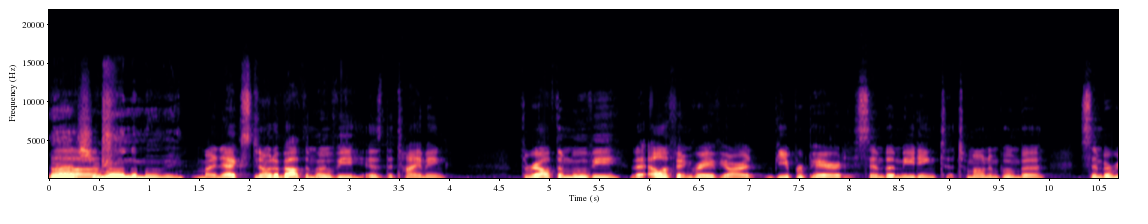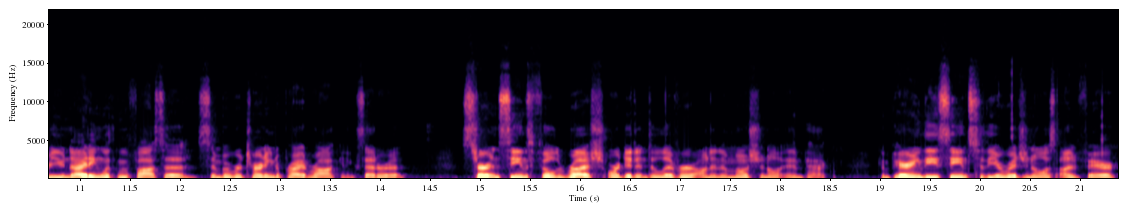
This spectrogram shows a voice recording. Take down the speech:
yeah, Uh, she ruined the movie. My next note about the movie is the timing. Throughout the movie, the elephant graveyard, be prepared, Simba meeting T- Timon and Pumbaa, Simba reuniting with Mufasa, Simba returning to Pride Rock, and etc. Certain scenes felt rushed or didn't deliver on an emotional impact. Comparing these scenes to the original is unfair.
